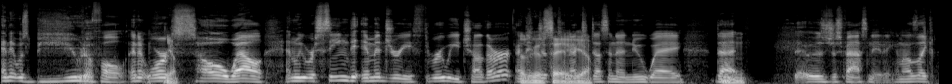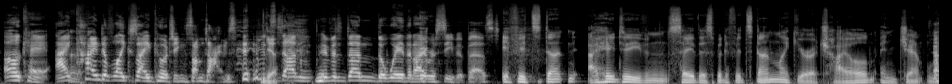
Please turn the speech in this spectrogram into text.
and it was beautiful and it worked Yep. so well and we were seeing the imagery through each other and it just say, connected yeah. Us in a new way that it was just fascinating and i was like okay i Uh, kind of like side coaching sometimes if it's Yes. done if it's done the way that i receive it best if it's done i hate to even say this but if it's done like you're a child and gently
